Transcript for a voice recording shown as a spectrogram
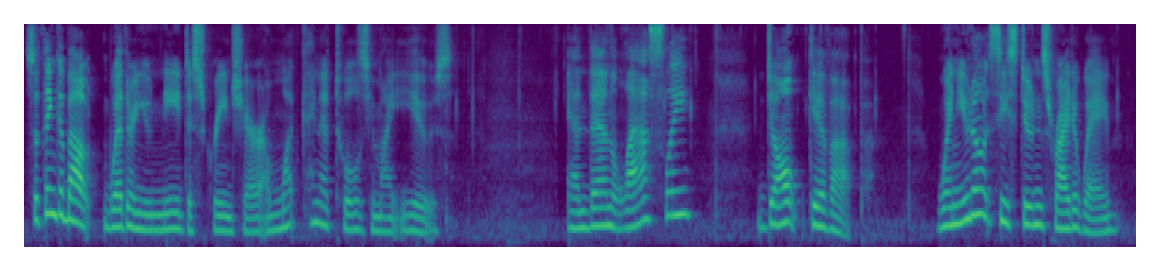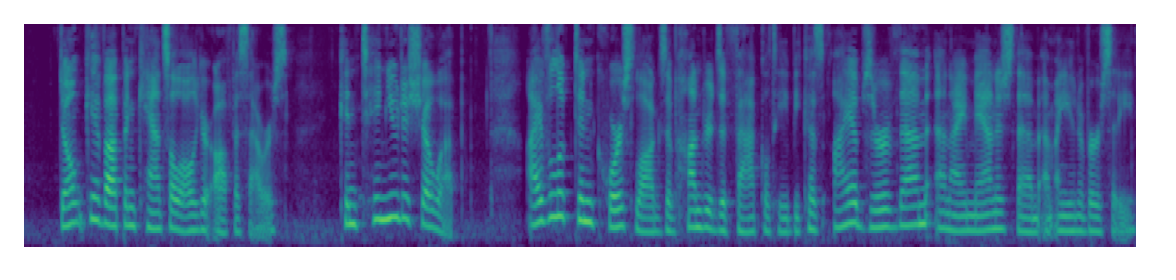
So think about whether you need to screen share and what kind of tools you might use. And then lastly, don't give up. When you don't see students right away, don't give up and cancel all your office hours continue to show up. I've looked in course logs of hundreds of faculty because I observe them and I manage them at my university.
